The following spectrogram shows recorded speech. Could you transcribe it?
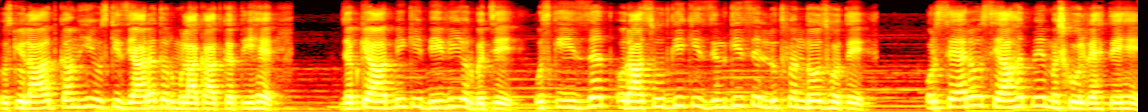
उसकी औलाद कम ही उसकी ज़्यारत और मुलाकात करती है, जबकि आदमी की बीवी और बच्चे उसकी इज़्ज़त और आसूदगी की ज़िंदगी से लुत्फानंदोज होते और सैर सियाहत में मशगूल रहते हैं।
